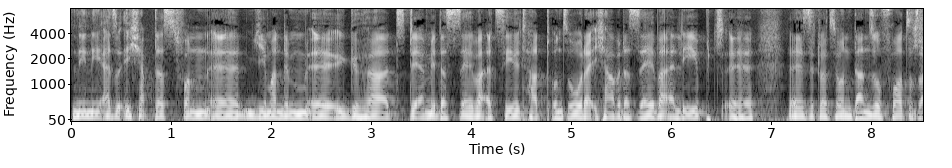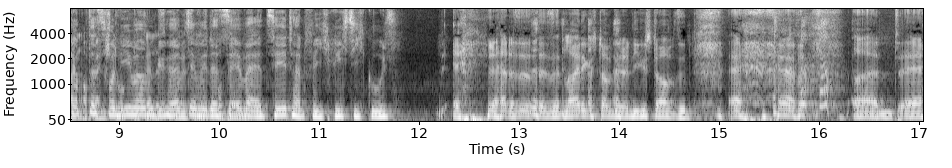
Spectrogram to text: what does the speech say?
nee, nee, also ich habe das von äh, jemandem äh, gehört, der mir das selber erzählt hat und so, oder ich habe das selber erlebt, äh, äh, Situationen dann sofort Ich sozusagen habe das ein von jemandem gehört, der mir das Problem. selber erzählt hat, finde ich richtig gut. Ja, das, ist, das sind Leute gestorben, die noch nie gestorben sind. Und äh,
